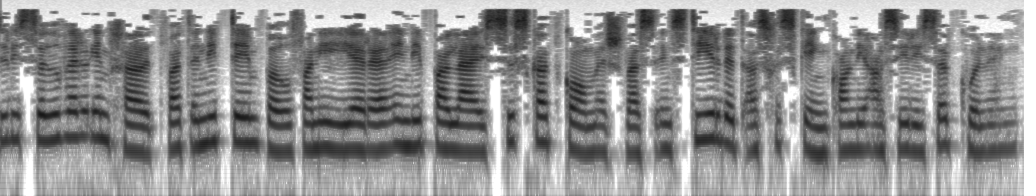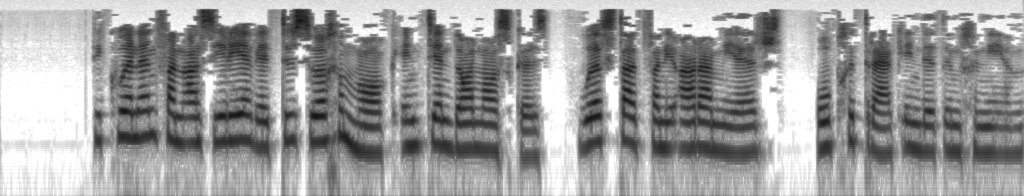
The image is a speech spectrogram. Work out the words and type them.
toe die zilver en goud wat in die tempel van die Heere en die paleise skatkamers was en stuur dit as geskenk aan die Assyrische koning. Die koning van Assyrië het toe so gemaakt in teen Damaskus, hoofdstad van die Arameers, opgetrek en dit ingeneem.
